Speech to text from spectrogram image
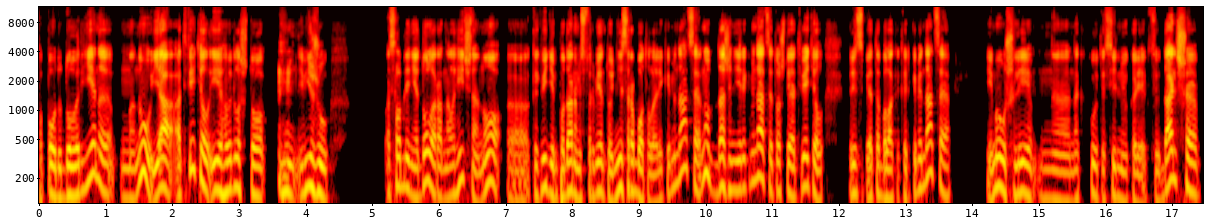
по поводу доллар иена. Ну, я ответил и говорил, что вижу ослабление доллара аналогично, но, э, как видим, по данному инструменту не сработала рекомендация. Ну, даже не рекомендация, то, что я ответил, в принципе, это была как рекомендация, и мы ушли на какую-то сильную коррекцию. Дальше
